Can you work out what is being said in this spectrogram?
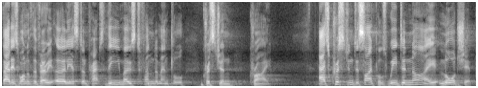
That is one of the very earliest and perhaps the most fundamental Christian cry. As Christian disciples, we deny lordship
